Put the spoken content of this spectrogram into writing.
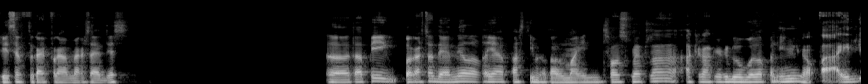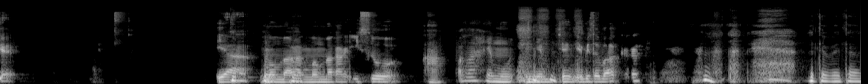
reserve driver Mercedes. Uh, tapi berasa Daniel ya pasti bakal main. Sosmed lah akhir-akhir 2008 ini ngapain kek ya membakar membakar isu apalah yang mau yang, yang bisa bakar. Betul betul.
